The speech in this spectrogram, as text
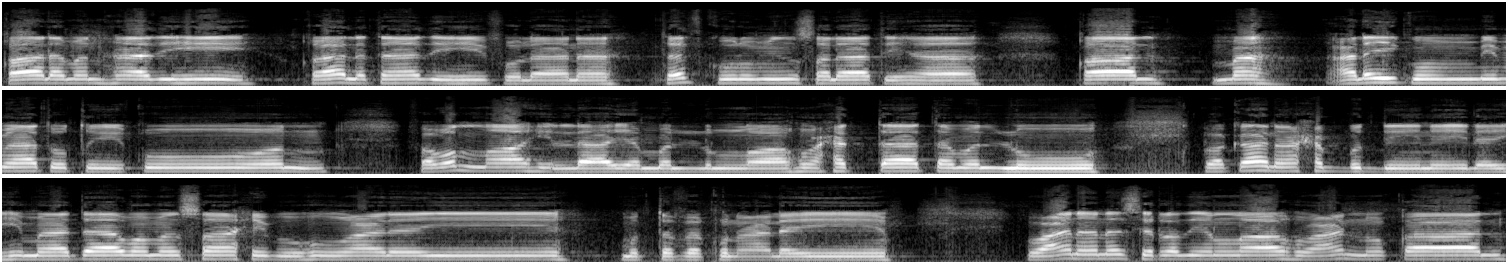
قال من هذه؟ قالت هذه فلانة تذكر من صلاتها. قال مه عليكم بما تطيقون? فوالله لا يمل الله حتى تملوا وكان أحب الدين إليه ما داوم صاحبه عليه. متفق عليه. وعن أنس رضي الله عنه قال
